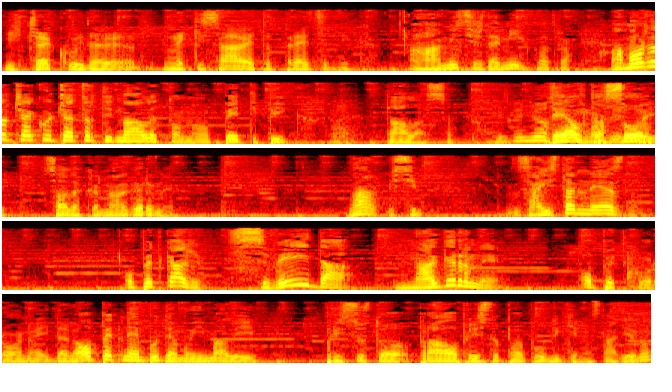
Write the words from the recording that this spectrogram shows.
i čekuju da neki savet od predsednika. A, misliš da je mig potreban? A možda očekuju četvrti nalet, ono, peti pik talasa. Ostalog Delta soj, sada kad nagrne. Na, mislim, zaista ne znam. Opet kažem, sve i da nagrne opet korona i da opet ne budemo imali prisustvo, pravo pristupa publike na stadionu,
